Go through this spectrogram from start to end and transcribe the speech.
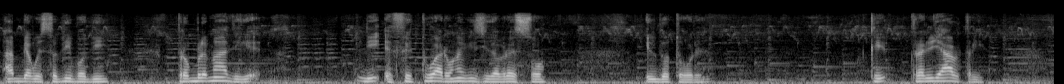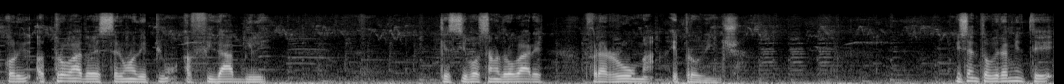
abbia questo tipo di problematiche di effettuare una visita presso il dottore, che tra gli altri ho trovato essere uno dei più affidabili che si possano trovare fra Roma e provincia. Mi sento veramente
